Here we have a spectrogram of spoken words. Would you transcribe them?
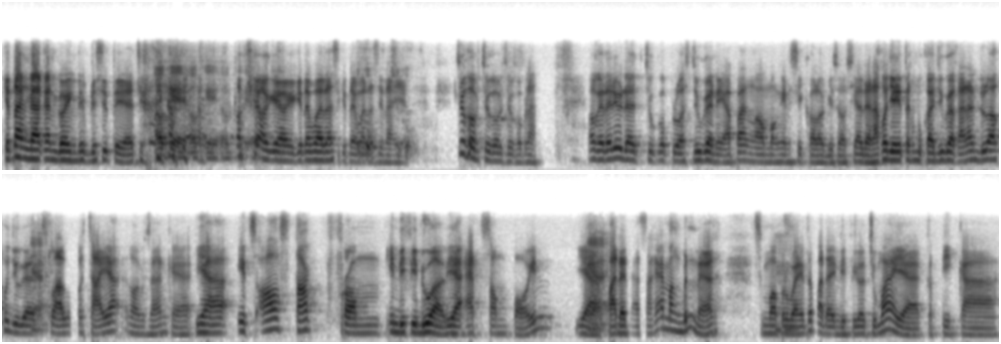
kita nggak akan going deep di situ ya. Oke oke oke oke oke. kita bahas kita bahasin aja. Cukup, cukup, cukup. Nah, oke tadi udah cukup luas juga nih apa ngomongin psikologi sosial. Dan aku jadi terbuka juga karena dulu aku juga yeah. selalu percaya kalau misalkan kayak ya it's all start from individual. Ya at some point ya yeah. pada dasarnya emang benar. Semua perubahan itu pada individu cuma ya ketika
